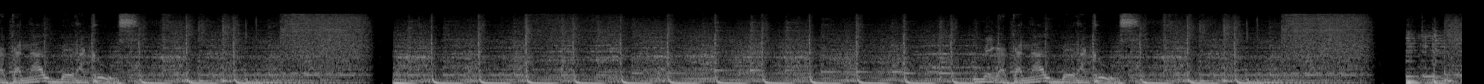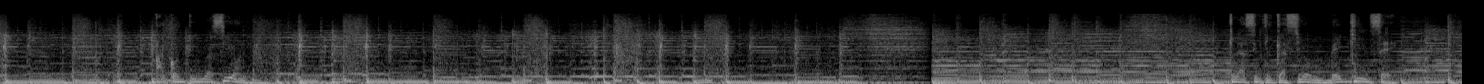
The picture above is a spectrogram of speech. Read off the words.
Megacanal Veracruz. Megacanal Veracruz. A continuación. Clasificación B15.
